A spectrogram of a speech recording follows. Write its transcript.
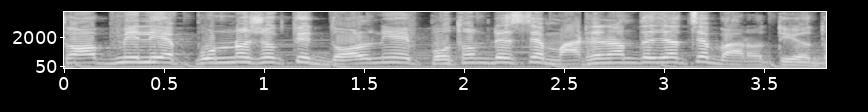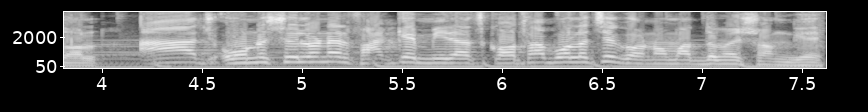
সব মিলিয়ে পূর্ণ শক্তির দল নিয়ে প্রথম টেস্টে মাঠে নামতে যাচ্ছে ভারতীয় দল। আজ অনুশীলনের ফাঁকে মিরাজ কথা বলেছে গণমাধ্যমের সঙ্গে।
